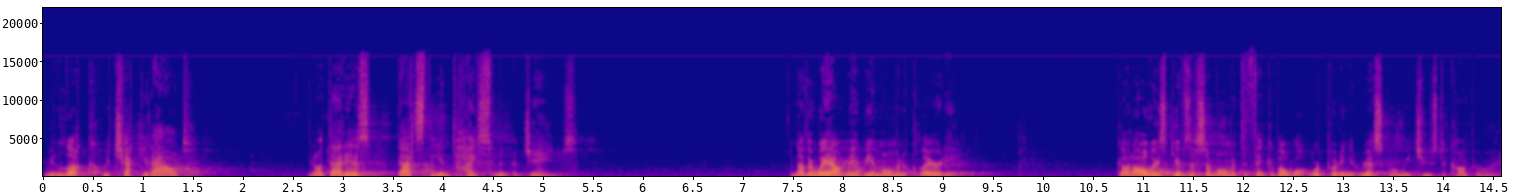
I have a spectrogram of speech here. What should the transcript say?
we look, we check it out. You know what that is? That's the enticement of James. Another way out may be a moment of clarity. God always gives us a moment to think about what we're putting at risk when we choose to compromise.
